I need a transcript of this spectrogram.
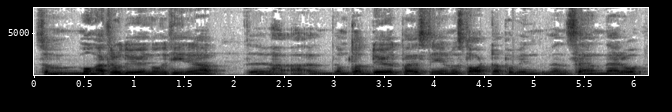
som många trodde ju en gång i tiden att eh, de tar död på hästen genom att starta på Vin- Vincennes där och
